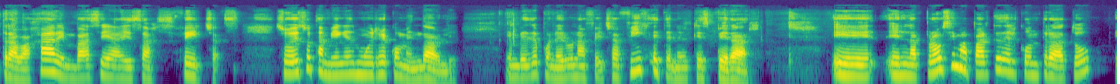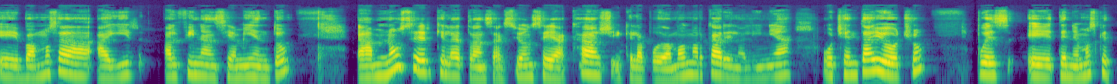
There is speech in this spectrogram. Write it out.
trabajar en base a esas fechas. eso también es muy recomendable, en vez de poner una fecha fija y tener que esperar. Eh, en la próxima parte del contrato eh, vamos a, ir al financiamiento, a no ser que la transacción sea cash y que la podamos marcar en la línea 88, pues eh, tenemos que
